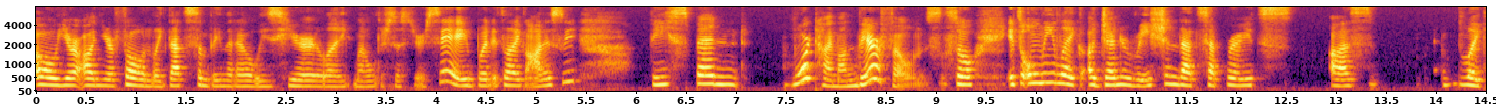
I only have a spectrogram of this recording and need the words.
oh you're on your phone. Like that's something that i always hear like my older sisters say but it's like honestly they spend more time on their phones. So it's only like a generation that separates us like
